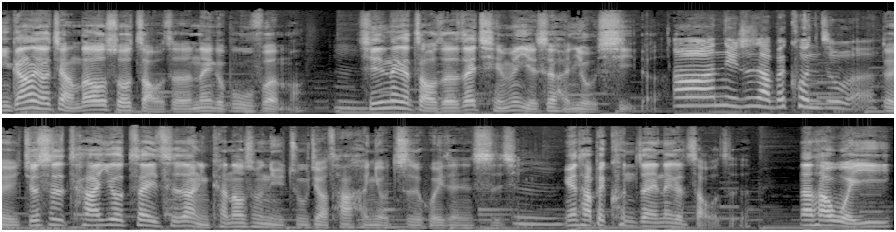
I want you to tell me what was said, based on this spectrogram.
你刚刚有讲到说沼泽那个部分吗？嗯，其实那个沼泽在前面也是很有戏的哦。女主角被困住了，对，就是她又再一次让你看到说女主角她很有智慧这件事情。嗯，因为她被困在那个沼泽，那她唯一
